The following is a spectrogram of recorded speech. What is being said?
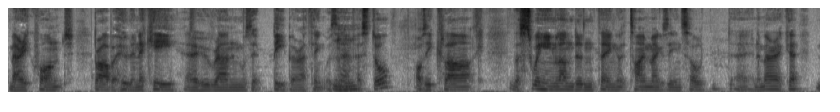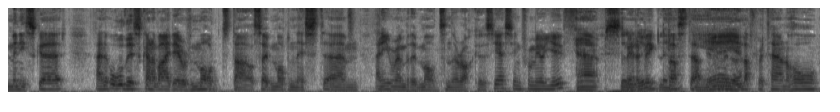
Mary Quant, Barbara Hulanicki, uh, who ran, was it Biba, I think was the name of Mhm. her store. Ossie Clark, the swinging London thing that Time magazine sold uh, in America, miniskirt, and all this kind of idea of mod style, so modernist. Um, and you remember the mods and the rockers, yes, in from your youth? Absolutely. We had a big bust up yeah, in the middle yeah. of Loughborough Town Hall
